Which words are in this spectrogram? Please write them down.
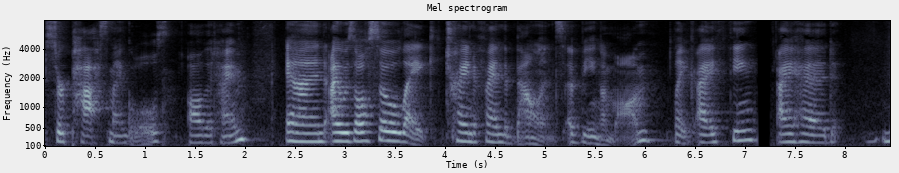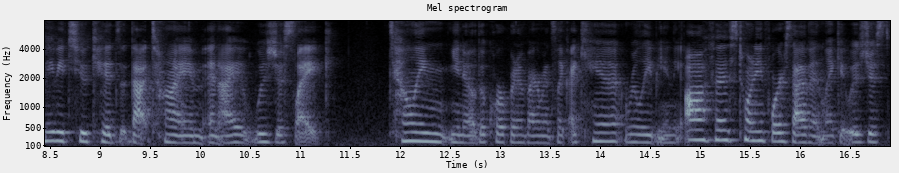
surpass my goals all the time. And I was also like trying to find the balance of being a mom. Like I think I had maybe two kids at that time and I was just like telling, you know, the corporate environments like I can't really be in the office 24/7. Like it was just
